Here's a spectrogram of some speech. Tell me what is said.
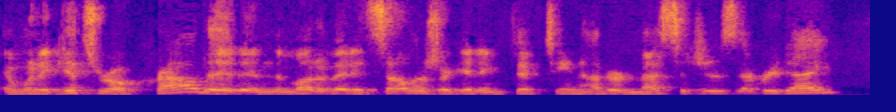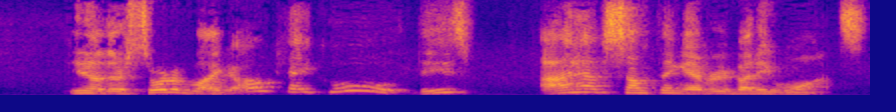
And when it gets real crowded and the motivated sellers are getting 1500 messages every day, you know, they're sort of like, okay, cool. These, I have something everybody wants.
